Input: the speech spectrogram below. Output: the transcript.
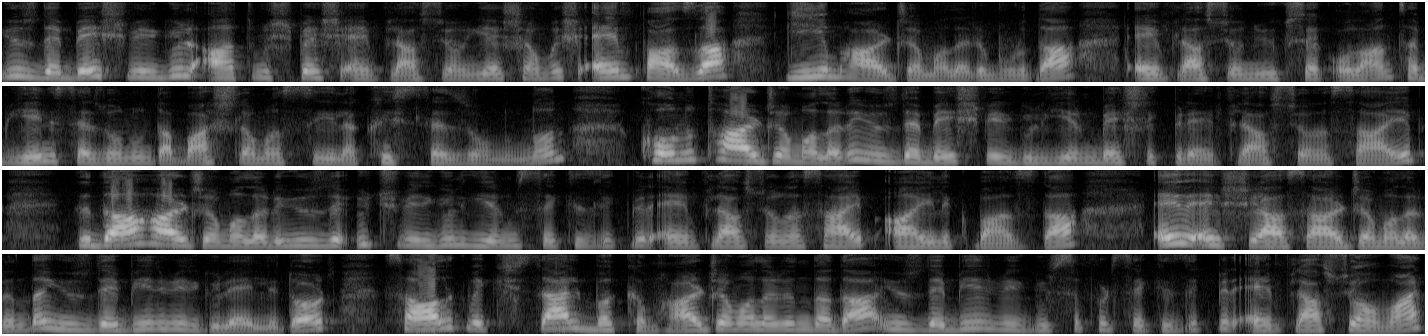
%5,65 enflasyon yaşamış. En fazla giyim harcamaları burada enflasyonu yüksek olan tabii yeni sezonun da başlamasıyla kış sezonunun konut harcamaları %5,25'lik bir enflasyona sahip. Gıda harcamaları %3,28'lik bir enflasyona sahip aylık bazda. Ev eşyası harcamalarında %1,54, sağlık ve kişisel bakım harcamalarında da %1,08'lik bir enflasyon var.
